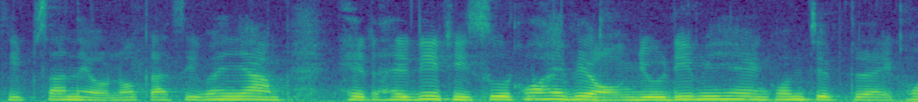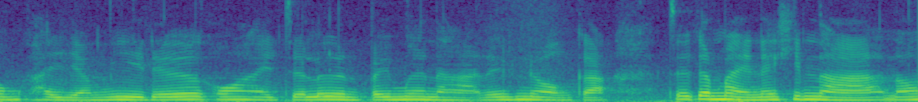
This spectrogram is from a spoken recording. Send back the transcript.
ทิปซาแนลเนาะก็สิพยายามเฮ็ดให้ดีที่สุดขอให้พี่น้องอยู่ดีมีแรงความเจ็บใจความไขยามีเด้อขอให้เจริญไปเมื่อหน้าเด้อพี่น้องก็ เจอกันใหม่ในคลิปหน้าเนาะ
